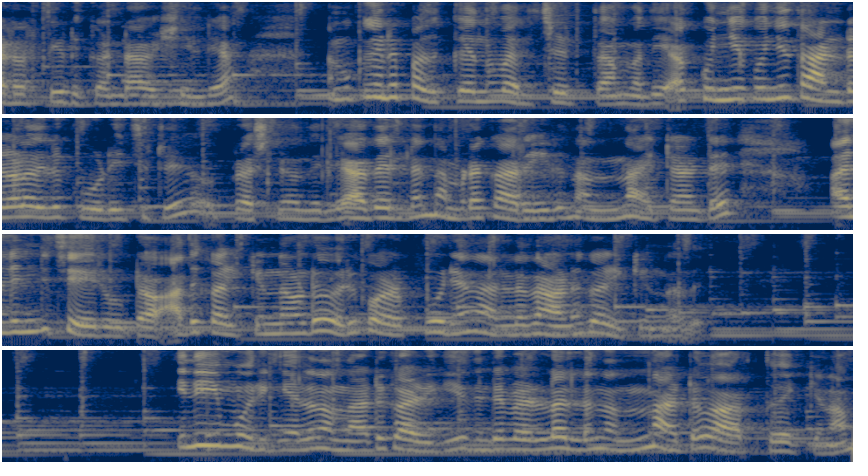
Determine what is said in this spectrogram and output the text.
അടർത്തി എടുക്കേണ്ട ആവശ്യമില്ല. നമുക്കിങ്ങനെ പതുക്കെ ഒന്ന് വലിച്ചെടുത്താൽ മതി. ആ കുഞ്ഞു കുഞ്ഞു തണ്ടുകൾ അതിൽ കൂടിച്ചിട്ട് പ്രശ്നമൊന്നുമില്ല. അതെല്ലാം നമ്മുടെ കറിയിൽ നന്നായിട്ടാണ്ട് അലിഞ്ഞ് ചേരും കേട്ടോ അത് കഴിക്കുന്നതുകൊണ്ട് ഒരു കുഴപ്പമില്ല നല്ലതാണ് കഴിക്കുന്നത്. ഇനി ഈ മുരിങ്ങയില നന്നായിട്ട് കഴുകി ഇതിന്റെ വെള്ളമെല്ലാം നന്നായിട്ട് വാർത്ത് വയ്ക്കണം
